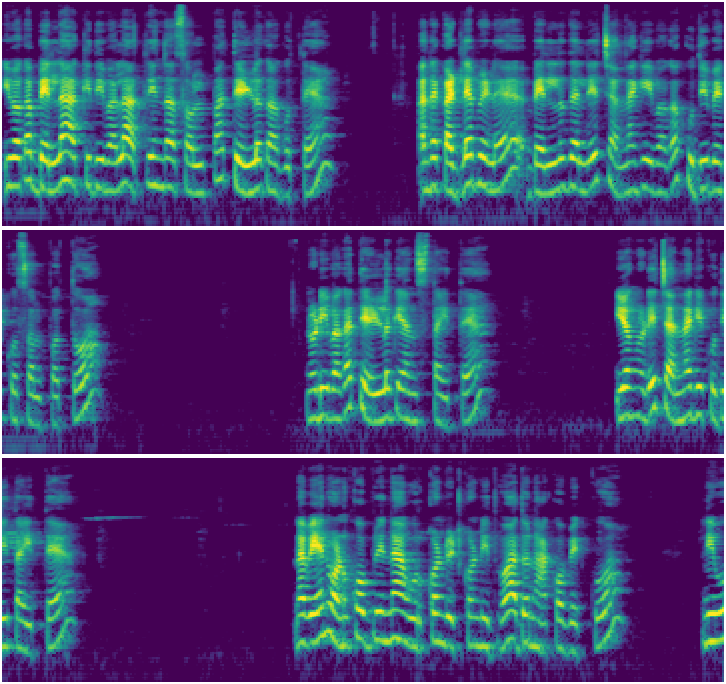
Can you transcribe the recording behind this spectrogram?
ಇವಾಗ ಬೆಲ್ಲ ಹಾಕಿದ್ದೀವಲ್ಲ ಅದರಿಂದ ಸ್ವಲ್ಪ ತೆಳ್ಳಗಾಗುತ್ತೆ. ಅಂದರೆ ಕಡಲೆಬೇಳೆ ಬೆಲ್ಲದಲ್ಲಿ ಚೆನ್ನಾಗಿ ಇವಾಗ ಕುದಿಬೇಕು ಸ್ವಲ್ಪ ಹೊತ್ತು ನೋಡಿ ಇವಾಗ ತೆಳ್ಳಗೆ ಅನಿಸ್ತೈತೆ ಇವಾಗ ನೋಡಿ ಚೆನ್ನಾಗಿ ಕುದೀತೈತೆ ನಾವೇನು ಒಣಕೊಬ್ಬರಿನ ಹುರ್ಕೊಂಡು ಇಟ್ಕೊಂಡಿದ್ವೋ ಅದನ್ನು ಹಾಕೋಬೇಕು. ನೀವು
